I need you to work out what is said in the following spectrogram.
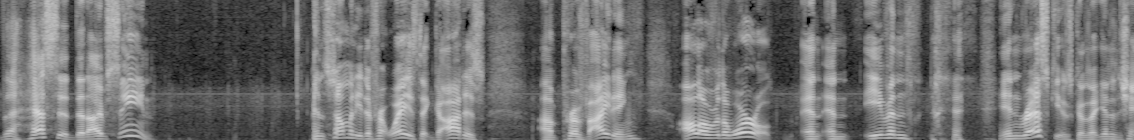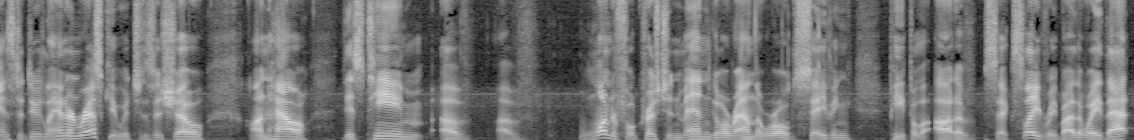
the hesed that I've seen in so many different ways that God is uh, providing all over the world, and and even. in rescues because I get a chance to do Lantern Rescue, which is a show on how this team of of wonderful Christian men go around the world saving people out of sex slavery. By the way, that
